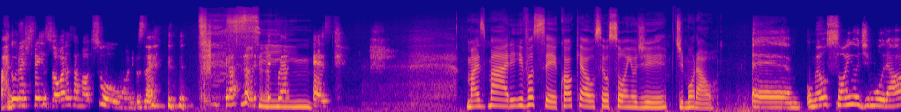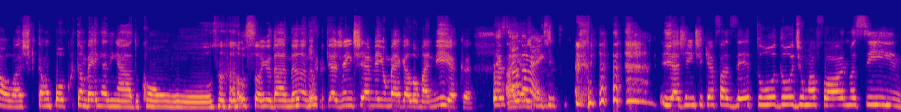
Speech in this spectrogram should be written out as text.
Mas durante três horas amaldiçoou o ônibus, né? Graças a Deus, Mas, Mari, e você? Qual que é o seu sonho de, de moral? É, o meu sonho de mural, acho que está um pouco também alinhado com o, o, sonho da Ananda, porque a gente é meio megalomaníaca. Exatamente. A gente... e a gente quer fazer tudo de uma forma assim.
